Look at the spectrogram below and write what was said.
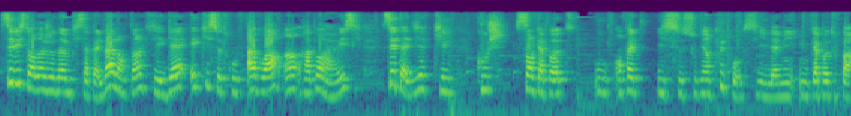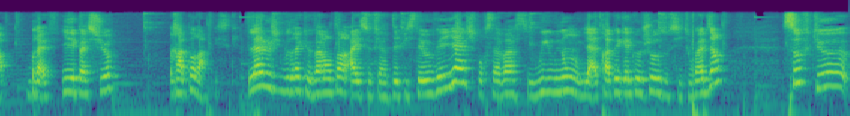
C'est l'histoire d'un jeune homme qui s'appelle Valentin, qui est gay et qui se trouve avoir un rapport à risque, c'est-à-dire qu'il couche sans capote ou en fait il se souvient plus trop s'il a mis une capote ou pas. Bref, il est pas sûr, rapport à risque. La logique voudrait que Valentin aille se faire dépister au VIH pour savoir si oui ou non il a attrapé quelque chose ou si tout va bien. Sauf que,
